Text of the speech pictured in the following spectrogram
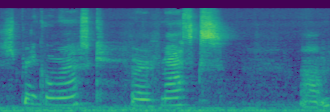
It's pretty cool mask, or masks. Um,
